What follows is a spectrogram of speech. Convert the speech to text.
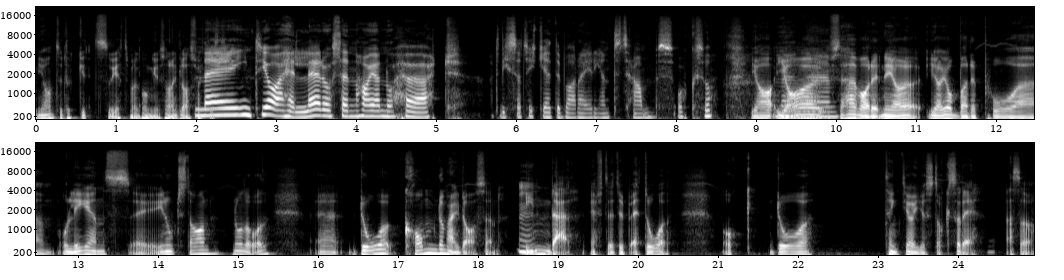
jag har inte druckit så jättemånga gånger sådana glas faktiskt. Nej, inte jag heller. Och sen har jag nog hört att vissa tycker att det bara är rent trams också. Ja, Men, jag, eh, så här var det. När jag, jag jobbade på eh, Åhléns eh, i Nordstan några år. Eh, då kom de här glasen Mm. in där efter typ ett år. Och då tänkte jag just också det. Alltså,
